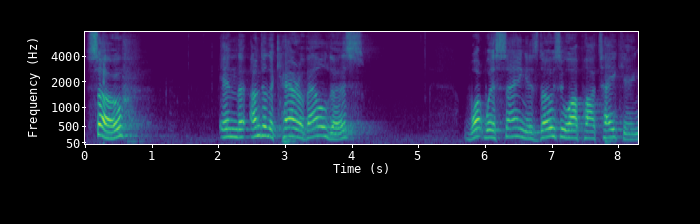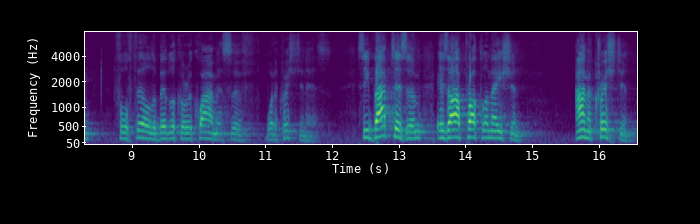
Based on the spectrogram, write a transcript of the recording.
So, in the, under the care of elders, what we're saying is those who are partaking fulfill the biblical requirements of what a Christian is. See, baptism is our proclamation I'm a Christian.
